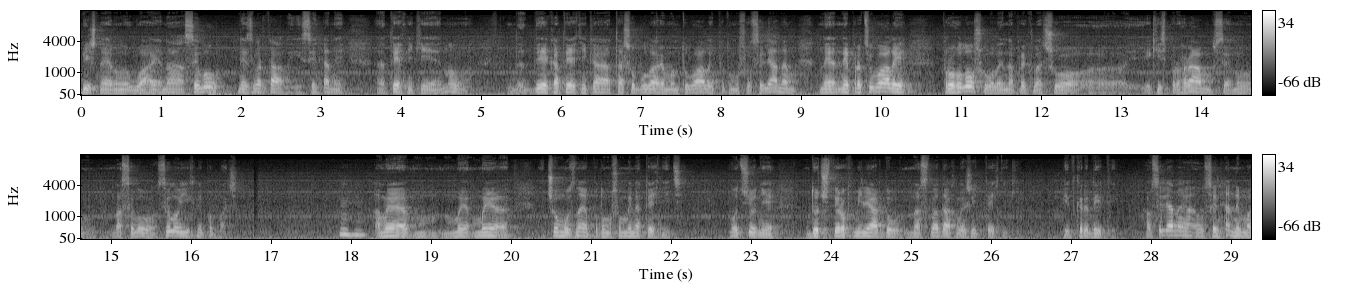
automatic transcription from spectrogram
більш наверно, уваги на село, не звертали. І селяни е, техніки, ну, деяка техніка, та, що була, ремонтували, тому що селянам не, не працювали, проголошували, наприклад, що е, якісь програми, все, ну, на село, село їх не побачило. Угу. А ми, ми, ми чому знаємо? Тому що ми на техніці. Ну, от сьогодні до 4 мільярдів на складах лежить техніки під кредити. А в селяна, у селян нема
